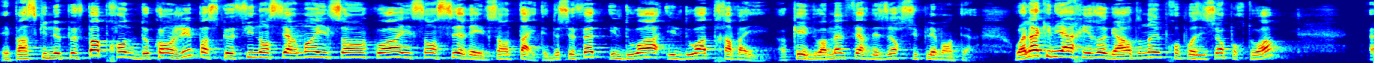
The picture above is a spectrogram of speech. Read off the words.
Et parce qu'ils ne peuvent pas prendre de congé parce que financièrement ils sont quoi? Ils sont serrés, ils sont tight. Et de ce fait, il doit, il doit travailler. Ok, il doit même faire des heures supplémentaires. Voilà qu'il y a regarde, on a une proposition pour toi. Euh,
